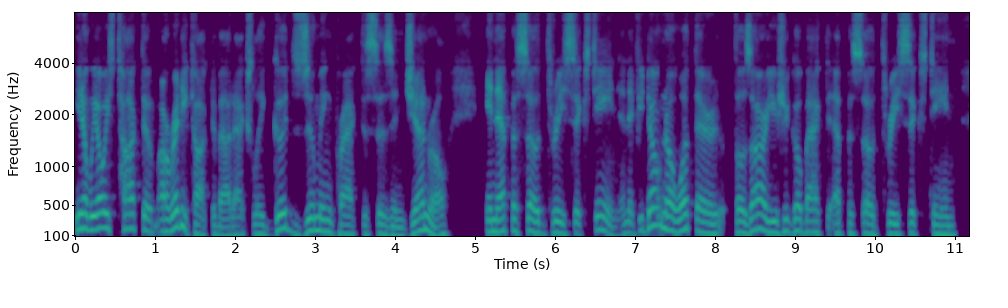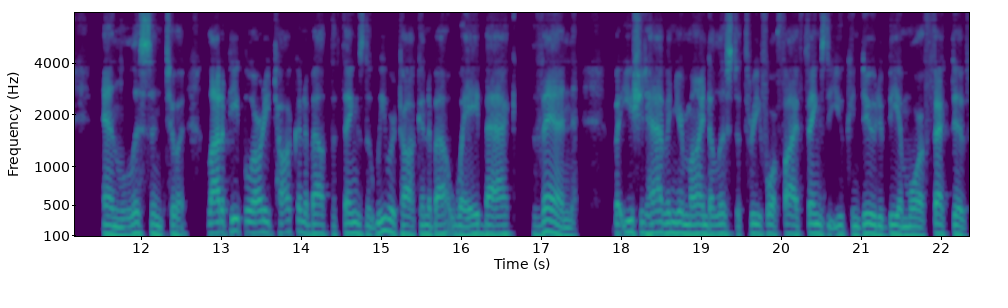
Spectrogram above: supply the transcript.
You know, we always talked, already talked about actually good Zooming practices in general in episode 316. And if you don't know what those are, you should go back to episode 316 and listen to it. A lot of people are already talking about the things that we were talking about way back then. But you should have in your mind a list of three, four, five things that you can do to be a more effective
